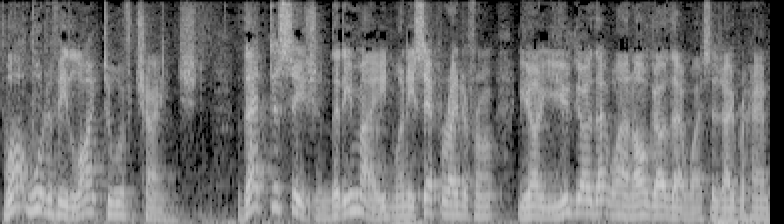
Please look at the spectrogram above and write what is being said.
what would have he liked to have changed? That decision that he made when he separated from, you know, you go that way and I'll go that way, said Abraham.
